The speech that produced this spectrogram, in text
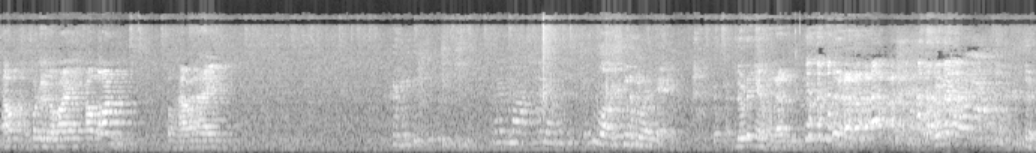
เอาคนอื่นต่อไป เอาบอลส่งหาอะไรไม่มองไม่มองมองขึ้นมาเองรู้ได้ไงของนั้นรู้ได้ ปืน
